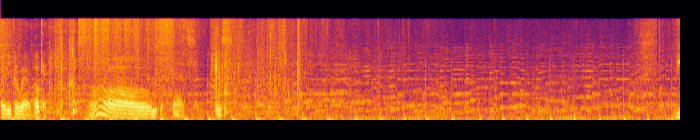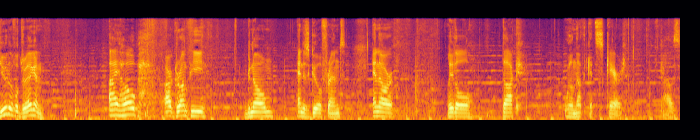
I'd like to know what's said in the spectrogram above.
maybe you can wear it. Okay. Oh, look at that. This. Beautiful dragon. I hope our grumpy gnome and his girlfriend and our little duck will not get scared because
